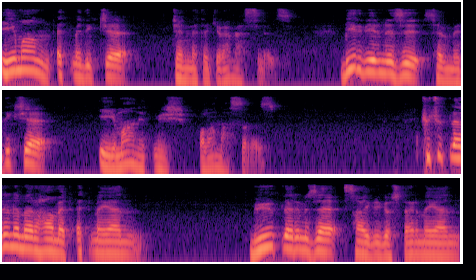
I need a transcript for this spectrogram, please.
İman etmedikçe cennete giremezsiniz. Birbirinizi sevmedikçe iman etmiş olamazsınız. Küçüklerine merhamet etmeyen, büyüklerimize saygı göstermeyen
